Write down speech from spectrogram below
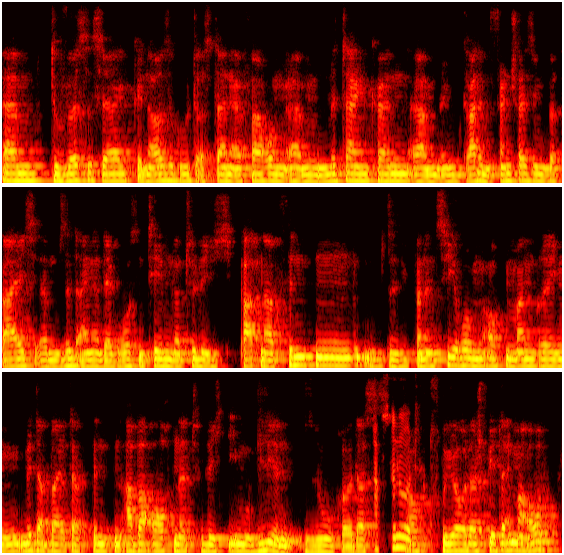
ähm, du wirst es ja genauso gut aus deiner Erfahrung ähm, mitteilen können. Ähm, im, gerade im Franchising-Bereich ähm, sind einer der großen Themen natürlich Partner finden, die Finanzierung auf den Mann bringen, Mitarbeiter finden, aber auch natürlich die Immobiliensuche. Das Absolut. taucht früher oder später immer auf.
